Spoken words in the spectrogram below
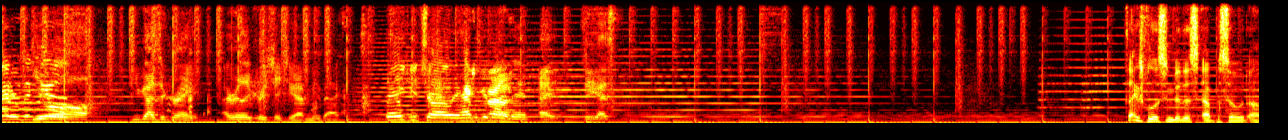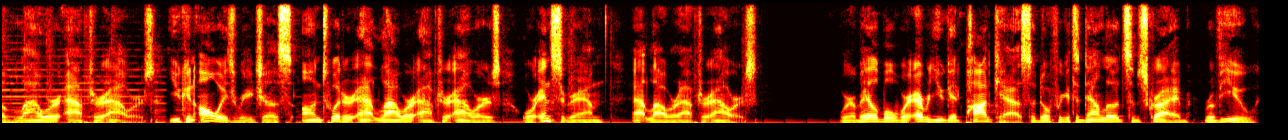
Better than You you. you guys are great. I really appreciate you having me back. Thank you, Charlie. Have a good night, man. Hey, see you guys. Thanks for listening to this episode of Lauer After Hours. You can always reach us on Twitter at Lauer After Hours or Instagram at Lauer After Hours. We're available wherever you get podcasts, so don't forget to download, subscribe, review,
